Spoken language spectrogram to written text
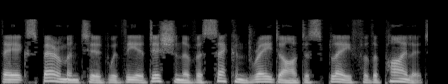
They experimented with the addition of a second radar display for the pilot,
